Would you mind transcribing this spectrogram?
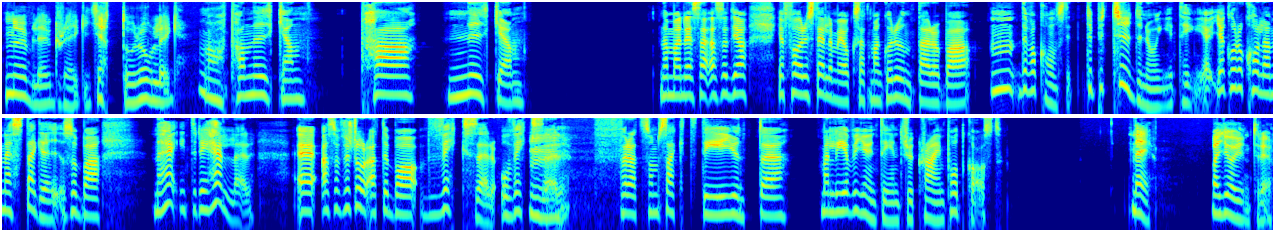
Nu blev Greg jätteorolig. Oh, paniken. Paniken. När man är så, alltså jag, jag föreställer mig också att man går runt där och bara, mm, det var konstigt, det betyder nog ingenting. Jag, jag går och kollar nästa grej och så bara, nej, inte det heller. Eh, alltså förstår att det bara växer och växer. Mm. För att som sagt, det är ju inte, man lever ju inte i en true crime podcast. Nej, man gör ju inte det.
